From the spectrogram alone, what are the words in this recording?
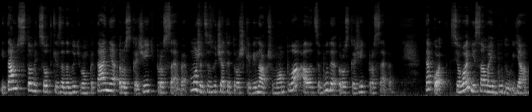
І там 100% зададуть вам питання, розкажіть про себе. Може це звучати трошки в інакшому амплуа, але це буде розкажіть про себе. Так от, сьогодні саме і буду я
